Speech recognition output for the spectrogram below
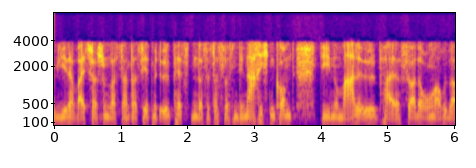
jeder weiß ja schon, was dann passiert mit Ölpesten. Das ist das, was in den Nachrichten kommt. Die normale Ölförderung auch über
